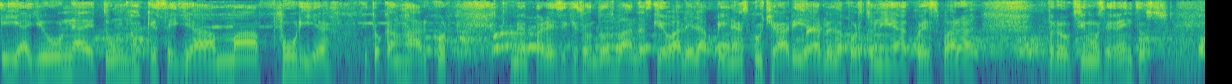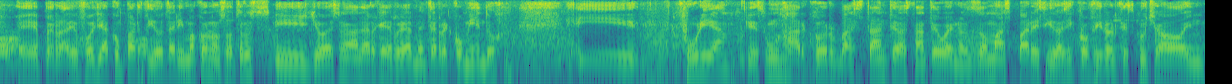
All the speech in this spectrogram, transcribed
y hay una de Tunja que se llama Furia, que tocan hardcore. Me parece que son dos bandas que vale la pena escuchar y darles la oportunidad pues para próximos eventos. Eh, pues Radio Fall ya ha compartido tarima con nosotros y yo es una banda que realmente recomiendo. Y Furia, que es un hardcore bastante, bastante bueno, es lo más parecido a Psicofirol que he escuchado en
